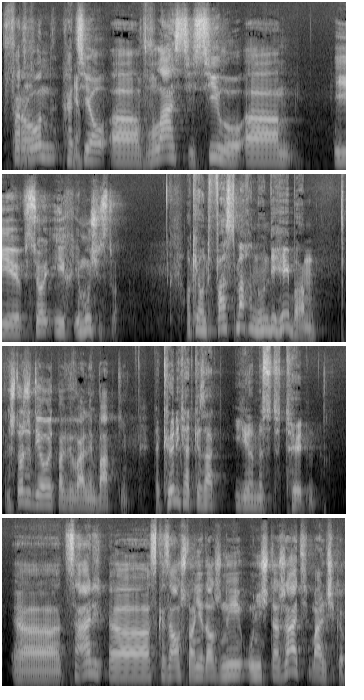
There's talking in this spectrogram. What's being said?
Фараон хотел э, власть и силу э, и все их имущество. Okay, und was machen nun die Hebammen? Что же делают повивальные бабки? Der König hat gesagt, ihr müsst töten. Э, царь э, сказал, что они должны уничтожать мальчиков.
